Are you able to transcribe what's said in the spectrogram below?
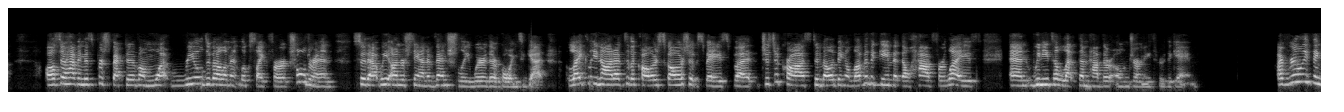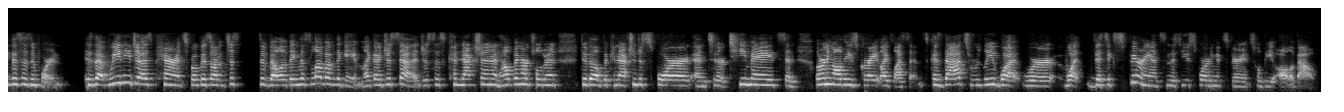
also having this perspective on what real development looks like for our children so that we understand eventually where they're going to get. Likely not up to the college scholarship space, but just across developing a love of the game that they'll have for life. And we need to let them have their own journey through the game. I really think this is important is that we need to, as parents, focus on just developing this love of the game. Like I just said, just this connection and helping our children develop a connection to sport and to their teammates and learning all these great life lessons. Because that's really what we're what this experience and this youth sporting experience will be all about.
